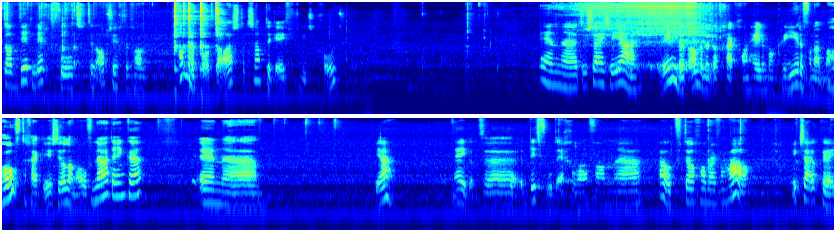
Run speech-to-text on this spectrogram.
dat dit licht voelt ten opzichte van andere podcasts? Dat snapte ik even niet zo goed. En uh, toen zei ze, ja, ik weet niet, dat andere, dat ga ik gewoon helemaal creëren vanuit mijn hoofd. Daar ga ik eerst heel lang over nadenken. En uh, ja, nee, dat, uh, dit voelt echt gewoon van, oh, ik vertel gewoon mijn verhaal. Ik zei, oké,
